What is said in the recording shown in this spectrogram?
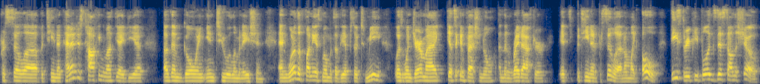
Priscilla, Bettina kind of just talking about the idea of them going into elimination. And one of the funniest moments of the episode to me was when Jeremiah gets a confessional, and then right after it's Bettina and Priscilla. And I'm like, oh, these three people exist on the show.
